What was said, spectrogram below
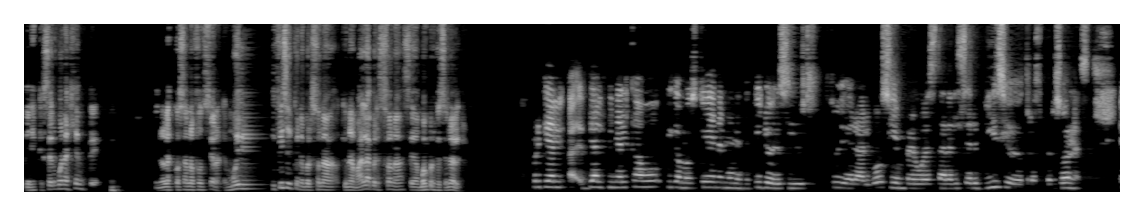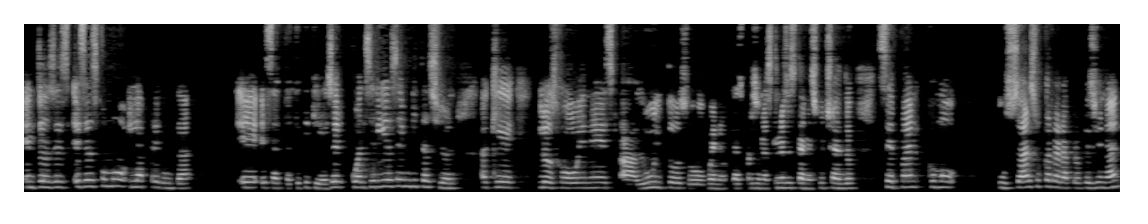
tienes que ser buena gente, si no las cosas no funcionan. Es muy difícil que una persona, que una mala persona sea un buen profesional. Porque al, de al fin y al cabo, digamos que en el momento que yo decido estudiar algo, siempre voy a estar al servicio de otras personas. Entonces, esa es como la pregunta eh, exacta que te quiero hacer. ¿Cuál sería esa invitación a que los jóvenes, adultos o, bueno, las personas que nos están escuchando sepan cómo usar su carrera profesional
